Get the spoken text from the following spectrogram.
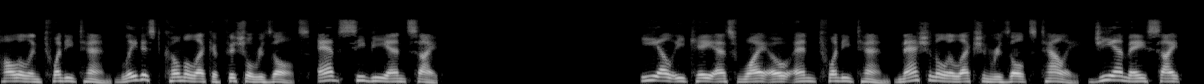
Halalan 2010, latest Comelec official results, ABS CBN site. ELEKSYON 2010, National Election Results Tally, GMA site.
